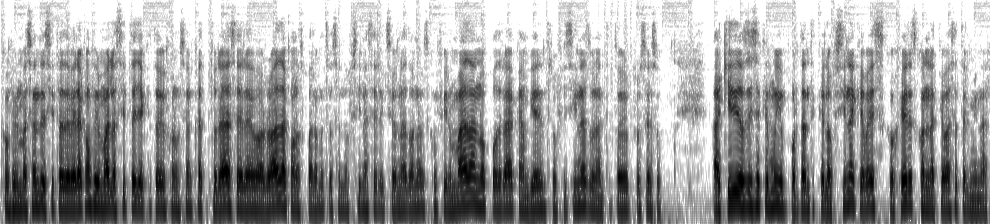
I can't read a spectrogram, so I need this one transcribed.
Confirmación de cita. Deberá confirmar la cita ya que toda información capturada será evaluada con los parámetros en la oficina seleccionada. Una vez confirmada, no podrá cambiar entre oficinas durante todo el proceso. Aquí Dios dice que es muy importante que la oficina que vayas a escoger es con la que vas a terminar.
